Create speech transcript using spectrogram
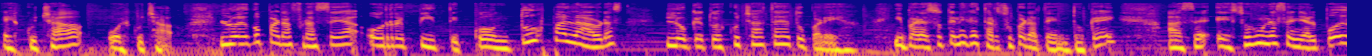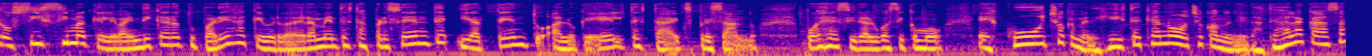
escuchado o escuchado. Luego parafrasea o repite con tus palabras lo que tú escuchaste de tu pareja. Y para eso tienes que estar súper atento, ¿ok? Hace, eso es una señal poderosísima que le va a indicar a tu pareja que verdaderamente estás presente y atento a lo que él te está expresando. Puedes decir algo así como, escucho que me dijiste que anoche cuando llegaste a la casa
